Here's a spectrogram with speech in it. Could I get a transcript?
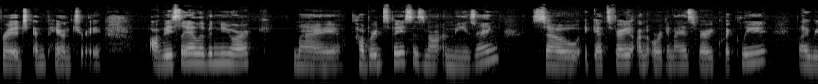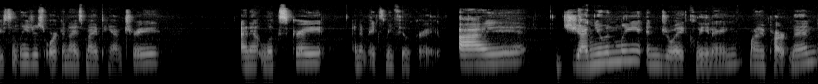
fridge and pantry. Obviously, I live in New York. My cupboard space is not amazing, so it gets very unorganized very quickly. But I recently just organized my pantry and it looks great and it makes me feel great. I genuinely enjoy cleaning my apartment.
